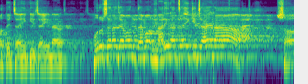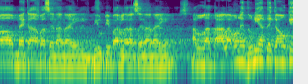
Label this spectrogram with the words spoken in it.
হতে চাই কি চাই না? পুরুষেরা যেমন তেমন, নারীরা চাই কি চায় না? সব মেকআপ আছে না নাই? বিউটি পার্লার আছে না নাই? আল্লাহ তাআলা বলে, দুনিয়াতে কাউকে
